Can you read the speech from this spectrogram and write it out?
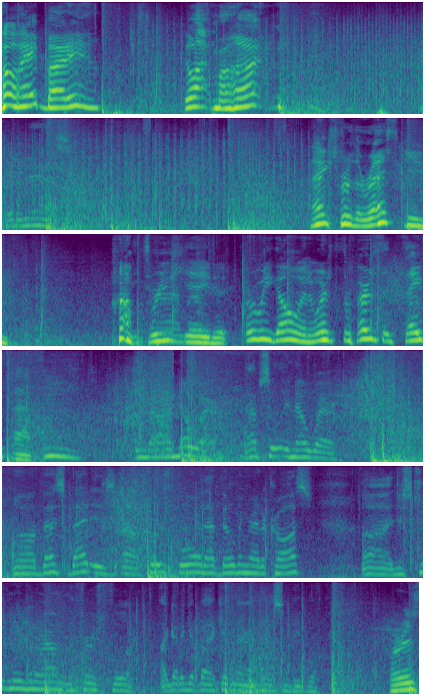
Oh, hey, buddy. You like my hut? Pretty nice. Thanks for the rescue. I appreciate it. Where are we going? Where's the where's it safe at? Uh, nowhere. Absolutely nowhere. Uh, best bet is uh, first floor, that building right across. Uh, just keep moving around to the first floor. I gotta get back in there and kill some people. Where is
